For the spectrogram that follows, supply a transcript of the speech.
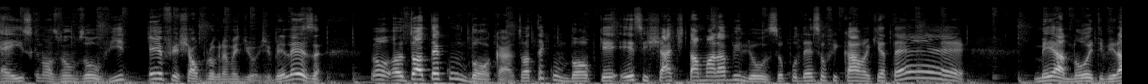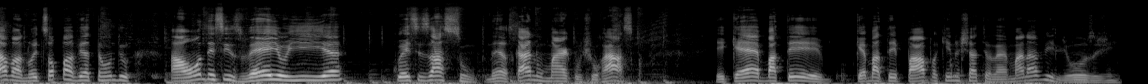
É isso que nós vamos ouvir e fechar o programa de hoje, beleza? Eu, tô até com dó, cara. Tô até com dó, porque esse chat tá maravilhoso. Se eu pudesse, eu ficava aqui até meia-noite, virava a noite só pra ver até onde, aonde esses velhos ia com esses assuntos, né? Os caras não marcam churrasco e quer bater, quer bater papo aqui no chat. É maravilhoso, gente.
